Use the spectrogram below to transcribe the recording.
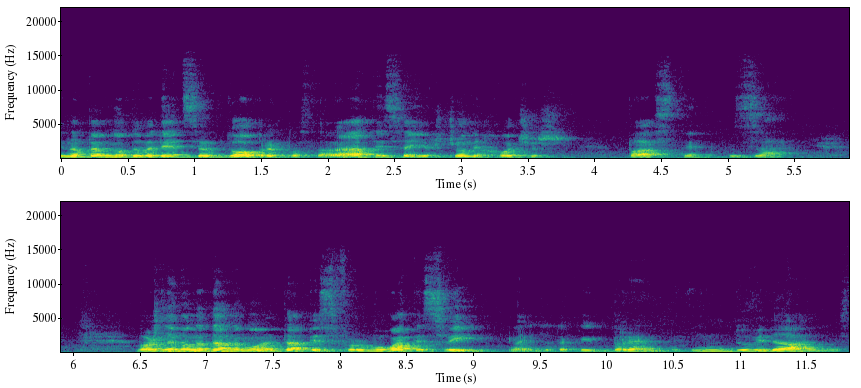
І напевно доведеться добре постаратися, якщо не хочеш пасти задніх. Важливо на даному етапі сформувати свій знаєте, такий бренд, індивідуальність.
